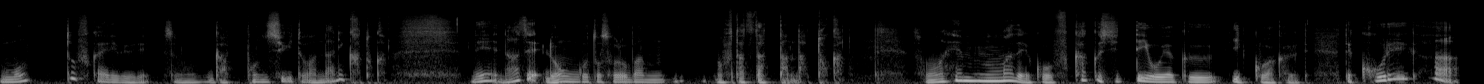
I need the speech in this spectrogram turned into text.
もっと深いレベルでその合本主義とは何かとか。ねなぜ論語とそろばんの2つだったんだとか。その辺までこう深く知ってようやく一個わかるって。でこれが、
